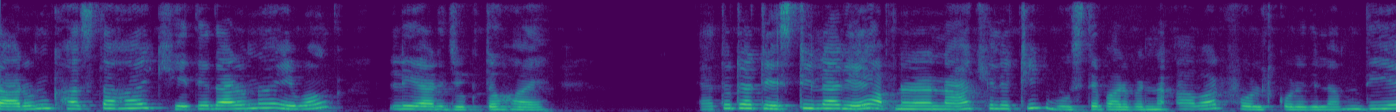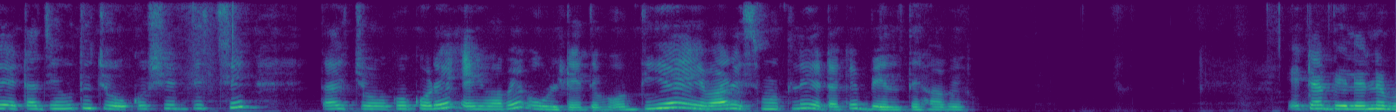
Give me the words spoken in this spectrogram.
দারুণ খাস্তা হয়, খেতে দারুণ হয় এবং লেয়ারযুক্ত হয়। এতটা টেস্টি লাগে, আপনারা না খেলে ঠিক বুঝতে পারবেন না। আবার ফোল্ড করে দিলাম। দিয়ে এটা যেহেতু চৌকো শেপ দিচ্ছি, তাই চৌকো করে এইভাবে উল্টে দেব। দিয়ে এবার স্মুথলি এটাকে বেলতে হবে। এটা বেলে নেব।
